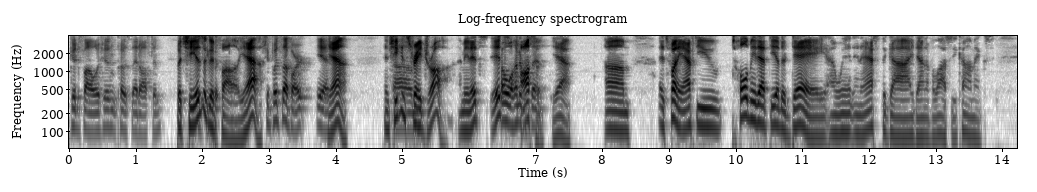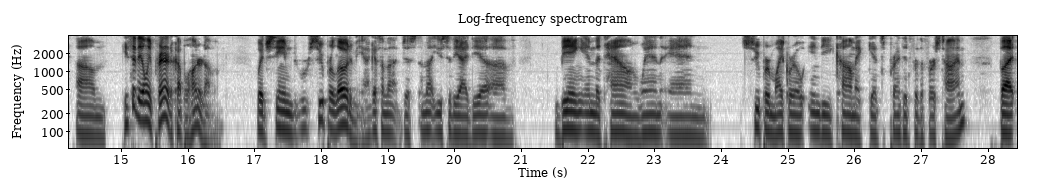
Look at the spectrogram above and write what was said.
good follower. She doesn't post that often. But she is a good follow. Yeah. She puts up art. Yeah, Yeah. And she can Um, straight draw. I mean, it's it's Oh, awesome. Yeah. Um, it's funny. After you told me that the other day, I went and asked the guy down at Velocity Comics. Um, he said they only printed a couple hundred of them, which seemed super low to me. I guess I'm not just I'm not used to the idea of being in the town when an super micro indie comic gets printed for the first time, but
